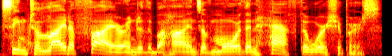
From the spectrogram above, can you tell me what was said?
seemed to light a fire under the behinds of more than half the worshippers.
